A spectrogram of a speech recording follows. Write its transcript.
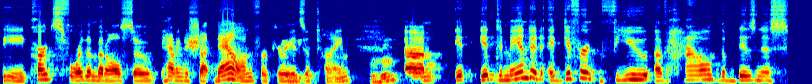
the parts for them but also having to shut down for periods mm-hmm. of time mm-hmm. um, it it demanded a different view of how the business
